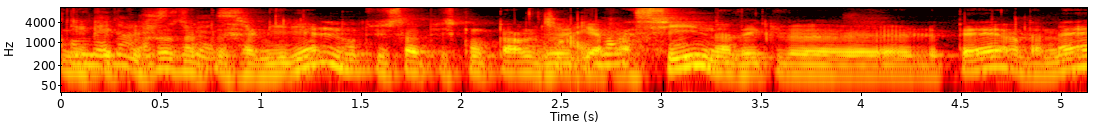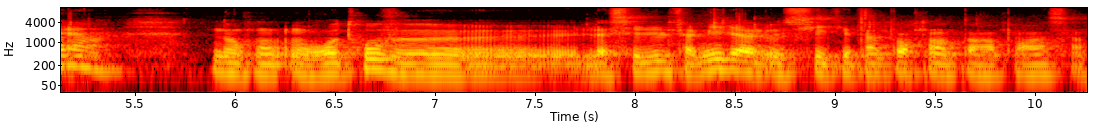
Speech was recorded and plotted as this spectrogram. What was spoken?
Il y a quelque chose d'un peu familial dans tout ça, puisqu'on parle de, des racines avec le, père, la mère. Donc on, retrouve euh, la cellule familiale aussi qui est importante par rapport à ça.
